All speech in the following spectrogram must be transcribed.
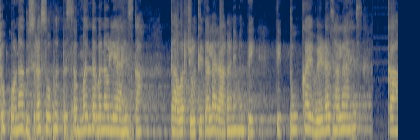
तू कोणा दुसऱ्यासोबत संबंध बनवले आहेस का? त्यावर ज्योती त्याला रागाने म्हणते की तू काय वेडा झाला आहेस? का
